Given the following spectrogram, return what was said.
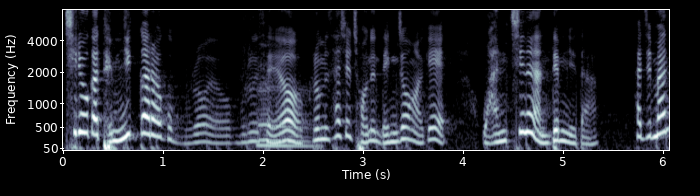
치료가 됩니까라고 물어요. 물으세요. 네. 그러면 사실 저는 냉정하게 완치는 안 됩니다. 하지만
